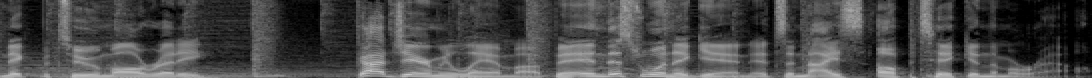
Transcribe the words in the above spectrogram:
Nick Batum already. Got Jeremy Lamb up. And this one, again, it's a nice uptick in the morale.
